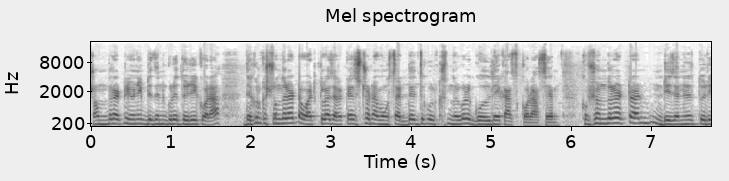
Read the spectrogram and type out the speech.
সুন্দর একটা ইউনিক ডিজাইন করে তৈরি করা। দেখুন খুব সুন্দর একটা হোয়াইট কালার জার্কা স্টোন এবং সাইড দিয়ে খুব সুন্দর করে গোল দিয়ে কাজ করা আছে। খুব সুন্দর একটা ডিজাইনের তৈরি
